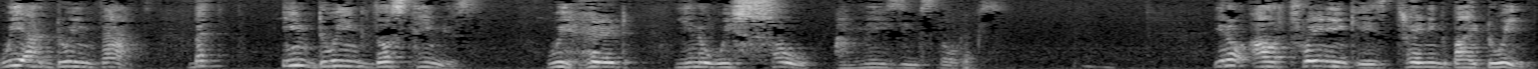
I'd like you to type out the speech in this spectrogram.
we are doing that. But in doing those things, we heard, you know, we saw amazing stories. You know, our training is training by doing.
